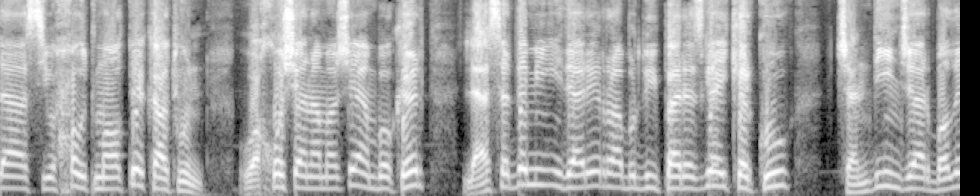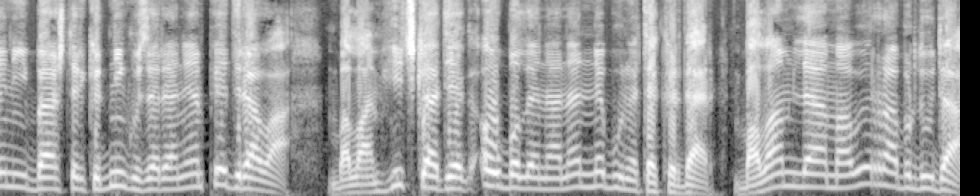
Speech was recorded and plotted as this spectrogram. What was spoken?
لە سی و حەوت ماڵ پێکهاتوون و خۆشیان ئاماژەیان بۆ کرد لە سەردەمی ئیدارەی ڕابردووی پارێزگای کەرکووک چەندین جار بەڵێنی باشترکردنی گوزەرانیان پێ دراوە بەڵام هیچ کاتێک ئەو بەڵێنانە نەبوونەتە کردار بەڵام لە ماوەی ڕابردوودا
